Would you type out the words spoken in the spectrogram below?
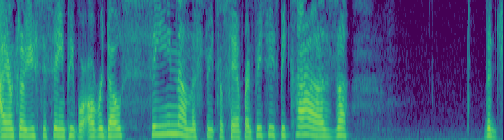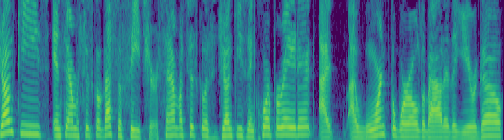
I am so used to seeing people overdose seen on the streets of San Francisco because the junkies in San Francisco, that's a feature. San Francisco is Junkies Incorporated. I, I warned the world about it a year ago.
